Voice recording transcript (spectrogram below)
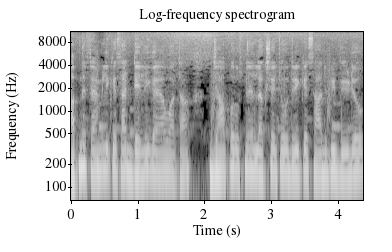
अपने फैमिली के साथ डेली गया हुआ था, जहाँ पर उसने लक्ष्य चौधरी के साथ भी वीडियो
